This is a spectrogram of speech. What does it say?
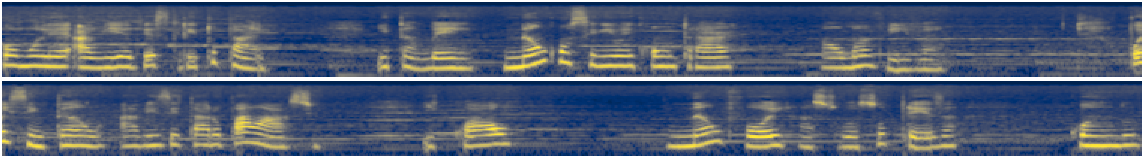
como lhe havia descrito o pai, e também não conseguiu encontrar alma viva. Pôs-se então a visitar o palácio, e qual não foi a sua surpresa quando,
